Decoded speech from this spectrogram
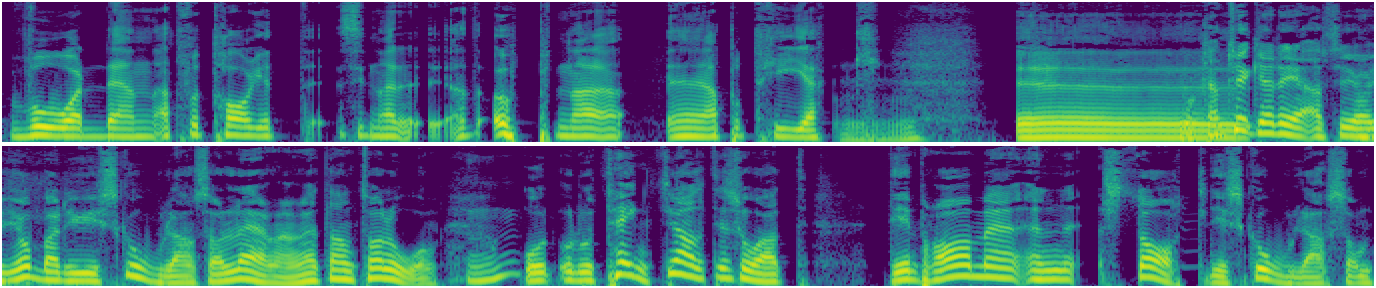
vården, att få tag i sina, att öppna eh, apotek. Mm. Eh, Jag kan tycka det, alltså jag jobbade ju i skolan som lärare ett antal år mm. och, och då tänkte jag alltid så att det är bra med en statlig skola som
